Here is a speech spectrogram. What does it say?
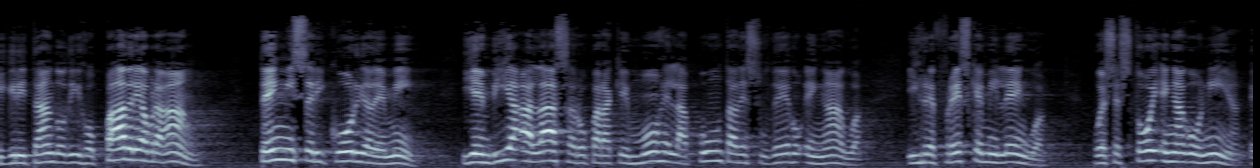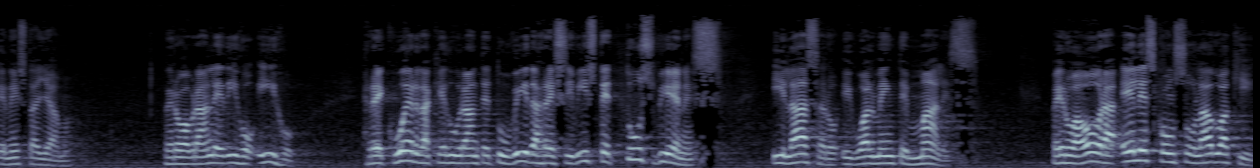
Y gritando dijo, Padre Abraham, ten misericordia de mí y envía a Lázaro para que moje la punta de su dedo en agua y refresque mi lengua, pues estoy en agonía en esta llama. Pero Abraham le dijo, Hijo, recuerda que durante tu vida recibiste tus bienes y Lázaro igualmente males, pero ahora él es consolado aquí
